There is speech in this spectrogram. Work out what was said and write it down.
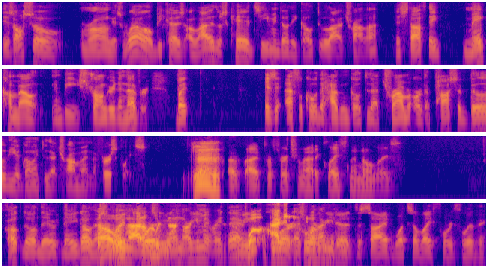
is also wrong as well because a lot of those kids even though they go through a lot of trauma and stuff they may come out and be stronger than ever but is it ethical to have them go through that trauma or the possibility of going through that trauma in the first place Yeah. Hmm. I, I'd prefer traumatic life than no life. oh well, there there you go that's Oh, we one, got 'em. that's one argument right there I mean, Well, who actually- are, That's who one are we argument. to decide what's a life worth living?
